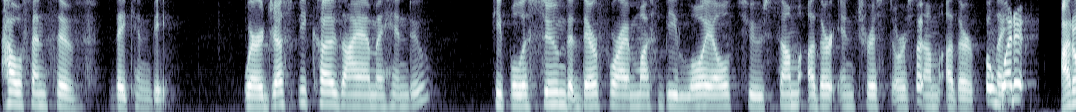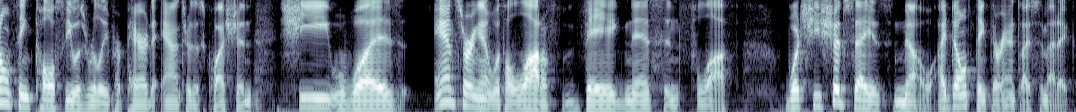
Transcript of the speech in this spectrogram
how offensive they can be. Where just because I am a Hindu, people assume that therefore I must be loyal to some other interest or some other place. But what it- I don't think Tulsi was really prepared to answer this question. She was answering it with a lot of vagueness and fluff. What she should say is no, I don't think they're anti Semitic.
